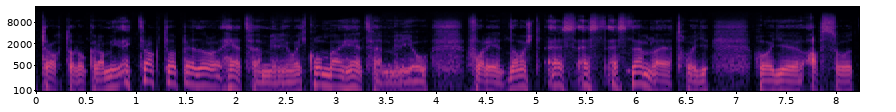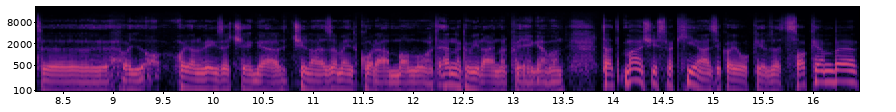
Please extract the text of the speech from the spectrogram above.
traktorokra, ami egy traktor például 70 millió, egy kombány 70 millió forint. Na most ezt, ezt, ezt nem lehet, hogy, hogy abszolút hogy olyan végzettséggel csinálja az, amelyik korábban volt. Ennek a világnak vége van. Tehát másrészt meg hiányzik a jó képzett szakember,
